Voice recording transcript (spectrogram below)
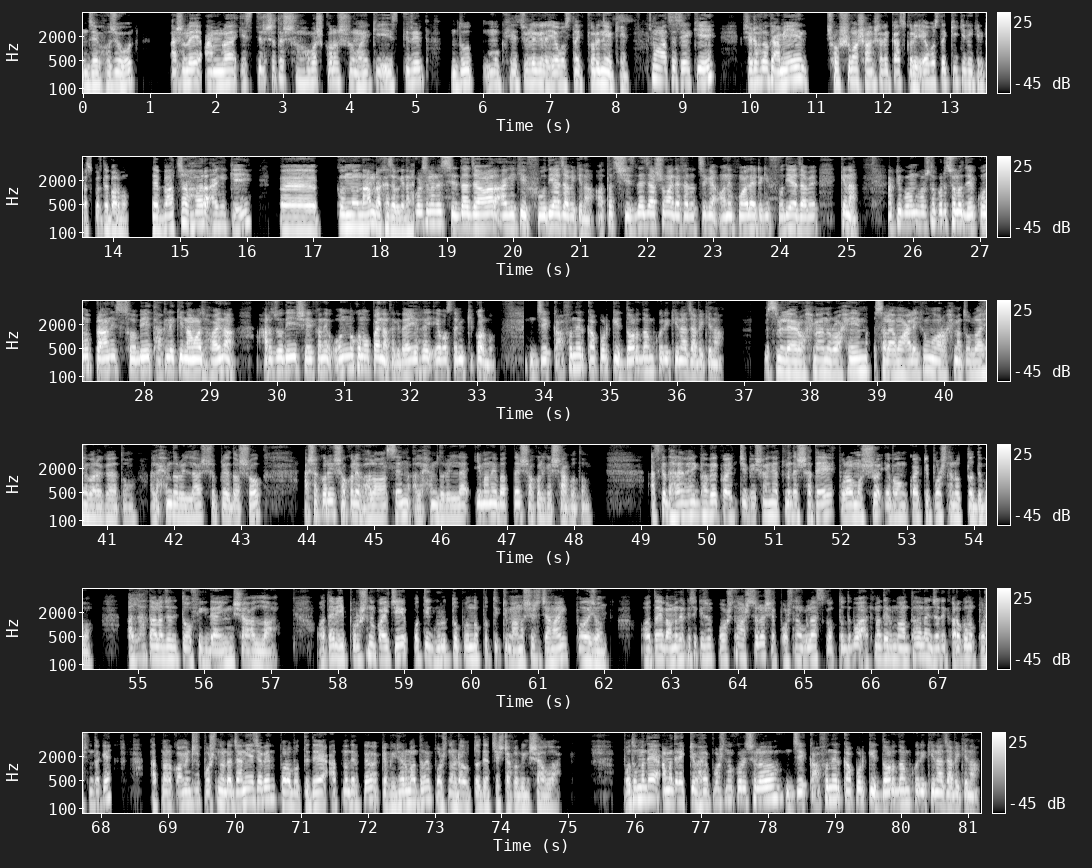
যে হুজুর, আসলে আমরা স্ত্রীর সাথে সহবাস করার সময় কি স্ত্রীর দুধ মুখে চলে গেলে এই অবস্থায় করে নিয়ে কি? আছে যে কি, সেটা হলো কি আমি সবসময় সাংসারিক কাজ করি, এই অবস্থায় কি কি নিয়ে কাজ করতে পারব? বাচ্চা হওয়ার আগে কি কোনো নাম রাখা যাবে কিনা? বলেছিলাম যে সিজদা যাওয়ার আগে কি ফু দেওয়া যাবে কিনা? অর্থাৎ সিজদায় যাওয়ার সময় দেখা যাচ্ছে কি অনেক ময়লা এটা কি ফু দেওয়া যাবে কিনা? একটি বোন প্রশ্ন করেছিল যে কোনো প্রাণীর ছবি থাকলে কি নামাজ হয় না? আর যদি সেখানে অন্য কোনো উপায় না থাকে তাই এই অবস্থায় আমি কি করব? যে কাফনের কাপড় কি দরদাম করে কিনা যাবে কিনা? বিসমিল্লাহ রহমান রহিম। আসসালামু আলাইকুম ওয়া রাহমাতুল্লাহি বারাকাতুহু। আলহামদুলিল্লাহ, সুপ্রিয় দর্শক আশা করি সকলে ভালো আছেন। আলহামদুলিল্লাহ, ইমানে বার্তায় সকলকে স্বাগতম। আজকে ধারাবাহিকভাবে কয়েকটি বিষয় নিয়ে আপনাদের সাথে পরামর্শ এবং কয়েকটি প্রশ্নের উত্তর দেব। আল্লাহ তালা যদি তৌফিক দেয় ইনশা আল্লাহ অতএব এই প্রশ্ন কয়েকটি অতি গুরুত্বপূর্ণ প্রত্যেকটি মানুষের জানাই প্রয়োজন। অতএব আমাদের কাছে কিছু প্রশ্ন আসছিল, সে প্রশ্নগুলো আজকে উত্তর দেবো। আপনাদের মাধ্যমে যদি কারও কোনো প্রশ্ন থাকে, আপনার কমেন্টের প্রশ্নটা জানিয়ে যাবেন। পরবর্তীতে আপনাদেরকেও একটা ভিডিওর মাধ্যমে প্রশ্নটা উত্তর দেওয়ার চেষ্টা করব ইনশাআল্লাহ। প্রথমে আমাদের একটি ভাই প্রশ্ন করেছিল যে, কাফনের কাপড় কি দরদাম করে কিনা যাবে কিনা?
